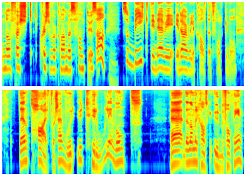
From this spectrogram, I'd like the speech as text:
når først Christopher Columbus fant USA, så begikk de det vi i dag ville kalt et folkemord. Den tar for seg hvor utrolig vondt eh, den amerikanske urbefolkningen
